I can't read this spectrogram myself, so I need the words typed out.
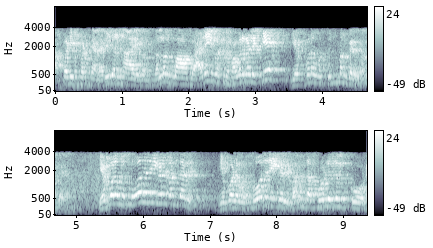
அப்படிப்பட்ட நபிகள் நாயகம் ஸல்லல்லாஹு அலைவசம் அவர்களுக்கே எவ்வளவு துன்பங்கள் வந்தது எவ்வளவு சோதனைகள் வந்தது. இவ்வளவு சோதனைகள் வந்த பொழுதும் கூட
